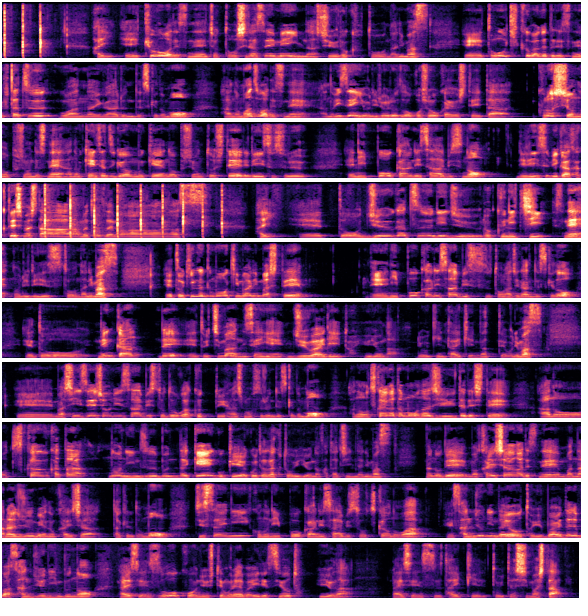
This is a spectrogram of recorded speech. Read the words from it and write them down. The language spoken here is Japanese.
はい、えー、今日はですね、ちょっとお知らせメインな収録となります。えーと、大きく分けてですね2つご案内があるんですけどもあのまずはですねあの以前よりいろいろとご紹介をしていたクロッションのオプションですね。あの建設業向けのオプションとしてリリースする日報管理サービスのリリース日が確定しました。おめでとうございます。はい。えっ、と10月26日ですね。のリリースとなります。えっ、と金額も決まりましてえー、日報管理サービスと同じなんですけど、えーと、年間で、えーと、1万2000円 10ID というような料金体系になっております。えーまあ、申請承認サービスと同額という話もするんですけどもあの使い方も同じででしてあの使う方の人数分だけご契約をいただくというような形になります。なので、まあ、会社がですね、まあ、70名の会社だけれども実際にこの日報管理サービスを使うのは30人だよという場合であれば30人分のライセンスを購入してもらえばいいですよというようなライセンス体系といたしました。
